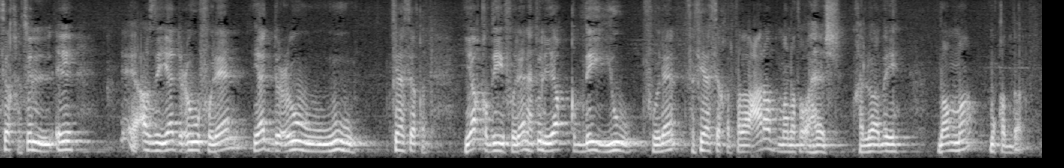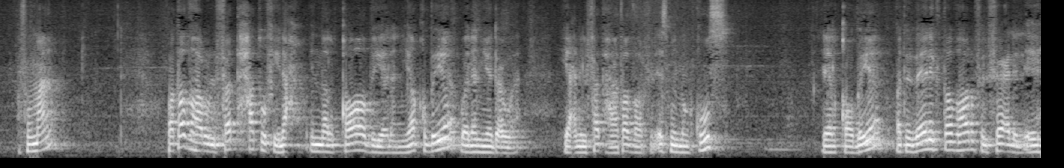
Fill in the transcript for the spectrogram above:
ثقل. هتقول إيه؟ قصدي يدعو فلان. يدعو. فيها ثقل. يقضي فلان هتقول يقضي فلان ففيها ثقل. فالعرب ما نطقهاش. خلوها بإيه؟ ضمة مقدرة. مفهوم معنى وتظهر الفتحة في نحو. إن القاضي لن يقضي ولن يدعو. يعني الفتحة تظهر في الاسم المنقوص هي القاضية وكذلك تظهر في الفعل الإيه؟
